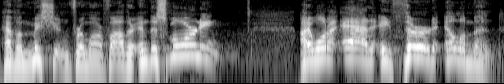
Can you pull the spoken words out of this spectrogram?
have a mission from our Father. And this morning, I want to add a third element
